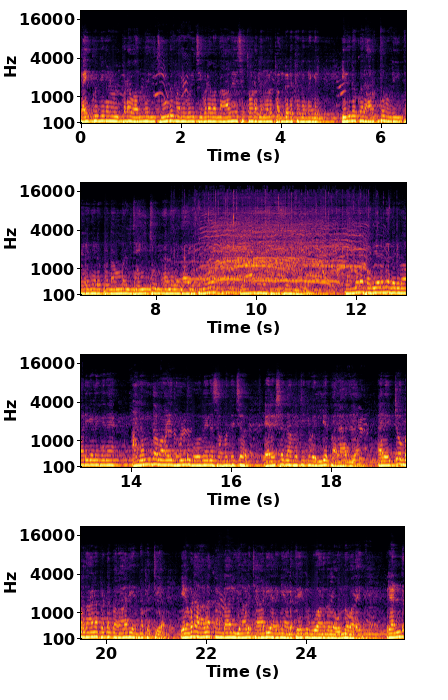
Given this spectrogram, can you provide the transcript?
കൈക്കുഞ്ഞുങ്ങൾ ഉൾപ്പെടെ വന്ന് ഈ ചൂടും അനുഭവിച്ച് ഇവിടെ വന്ന് ആവേശത്തോടെ നിങ്ങൾ പങ്കെടുക്കുന്നുണ്ടെങ്കിൽ ഇതിനൊക്കെ ഒരു അർത്ഥമുണ്ട് ഈ തെരഞ്ഞെടുപ്പ് നമ്മൾ ജയിക്കും. പരിപാടികൾ ഇങ്ങനെ അനന്തമായി നീണ്ടുപോകുന്നതിനെ സംബന്ധിച്ച് ഇലക്ഷൻ കമ്മിറ്റിക്ക് വലിയ പരാതിയാണ്. അതിൽ ഏറ്റവും പ്രധാനപ്പെട്ട പരാതി എന്നെ പറ്റിയാണ്. എവിടെ ആളെ കണ്ടാലും ഇയാൾ ചാടി ഇറങ്ങി അടുത്തേക്ക് പോവാണെന്നുള്ള ഒന്ന് പറയും രണ്ട്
